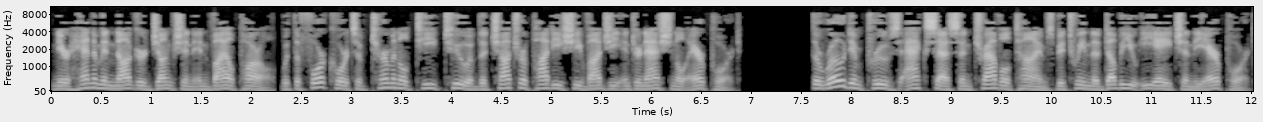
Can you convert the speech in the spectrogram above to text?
near Hanuman Nagar Junction in Vileparle, with the forecourts of Terminal T2 of the Chhatrapati Shivaji International Airport. The road improves access and travel times between the WEH and the airport.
